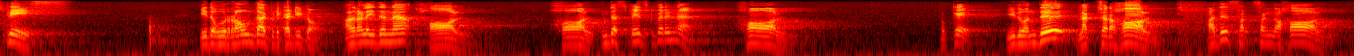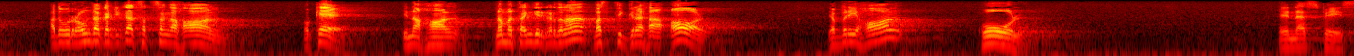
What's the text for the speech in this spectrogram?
ஸ்பேஸ் இதை ஒரு ரவுண்டா இப்படி கட்டிட்டோம். அதனால இது என்ன? ஹால் ஹால் இந்த ஸ்பேஸ்க்கு பேர் என்ன? ஹால் ஓகே இது வந்து லக்சர் ஹால் அது சத்சங்க ஹால் அது ஒரு ரவுண்டா கட்டிட்டா சத்சங்க ஹால் ஓகே இன்ன ஹால் நம்ம தங்கி இருக்கிறதெல்லாம் வஸ்தி கிரக ஆல் எவ்ரி ஹால் ஹோல் என்ன space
